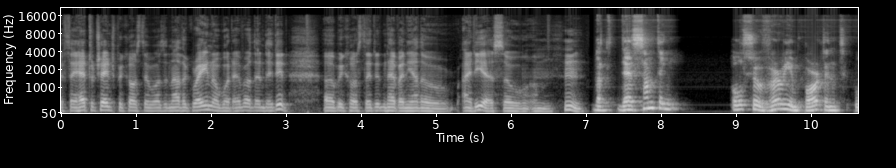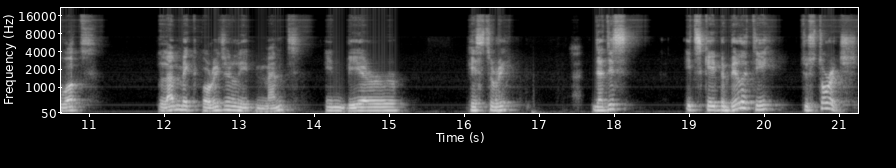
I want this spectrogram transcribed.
if they had to change because there was another grain or whatever then they did uh, because they didn't have any other idea so um, hmm. But there's something also very important what lambic originally meant in beer history. That is its capability to storage.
